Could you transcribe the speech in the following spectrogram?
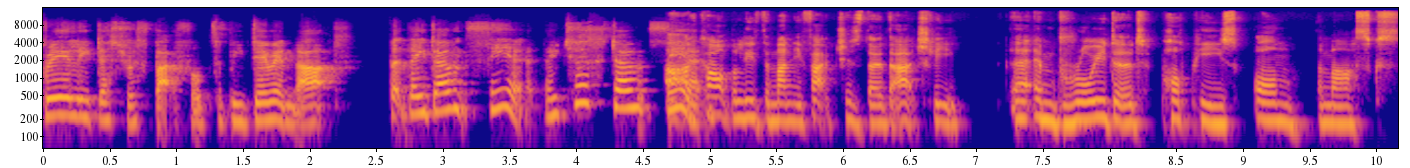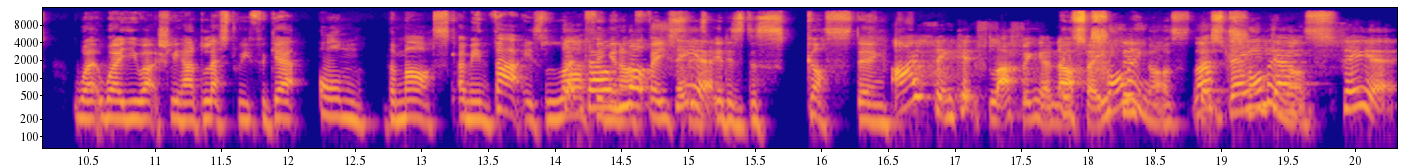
really disrespectful to be doing that. But they don't see it. They just don't see I it. I can't believe the manufacturers, though, that actually uh, embroidered poppies on the masks. Where, where you actually had lest we forget on the mask. I mean, that is laughing in our faces. It. it is disgusting. I think it's laughing in our it's faces. trolling us. That's they trolling don't us. see it.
